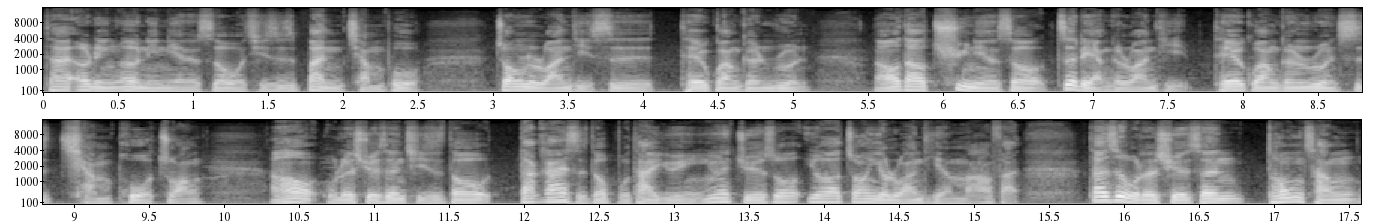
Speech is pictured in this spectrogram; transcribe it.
在二零二零年的时候，我其实是半强迫装的软体是 Telegram 跟 Run，然后到去年的时候，这两个软体 Telegram 跟 Run 是强迫装，然后我的学生其实都大开始都不太愿意，因为觉得说又要装一个软体很麻烦，但是我的学生通常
